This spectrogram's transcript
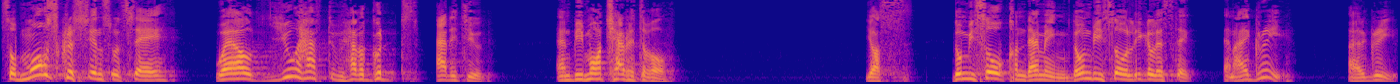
So most Christians would say, well, you have to have a good attitude and be more charitable. Yes. Don't be so condemning. Don't be so legalistic. And I agree. I agree.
